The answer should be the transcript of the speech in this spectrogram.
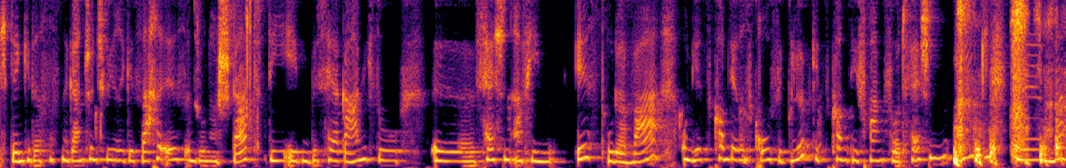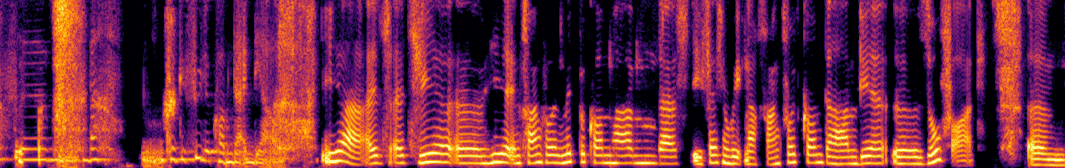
ich denke, dass das eine ganz schön schwierige Sache ist in so einer Stadt, die eben bisher gar nicht so äh, fashion-affin ist oder war. Und jetzt kommt ja das große Glück, jetzt kommt die Frankfurt Fashion Week. äh, was, äh, was für Gefühle kommen da in dir auf? Ja, als, als wir äh, hier in Frankfurt mitbekommen haben, dass die Fashion Week nach Frankfurt kommt, da haben wir äh, sofort ähm,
